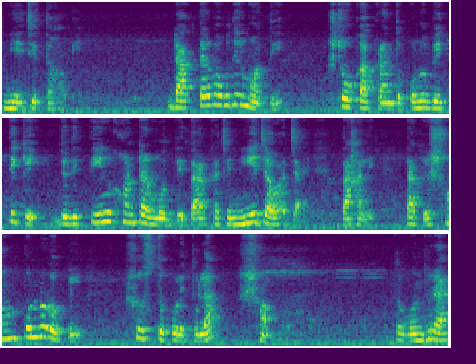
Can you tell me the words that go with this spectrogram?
নিয়ে যেতে হবে। ডাক্তারবাবুদের মতে, স্ট্রোক আক্রান্ত কোনো ব্যক্তিকে যদি তিন ঘণ্টার মধ্যে তার কাছে নিয়ে যাওয়া যায়, তাহলে তাকে সম্পূর্ণরূপে সুস্থ করে তোলা সম্ভব। তো বন্ধুরা,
